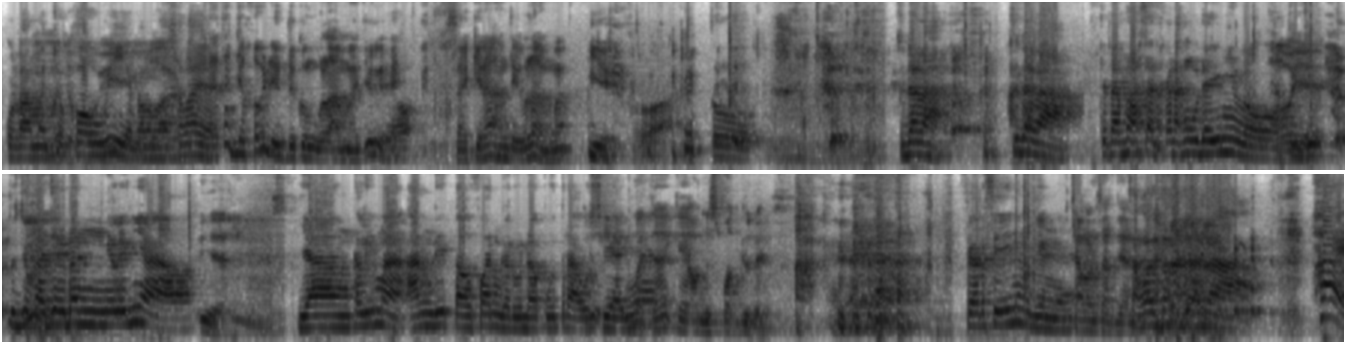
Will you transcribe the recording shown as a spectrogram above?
Ulama Ulama Jokowi, Jokowi. ya kalau nggak salah ya. Ternyata Jokowi didukung ulama juga ya. Oh. Saya kira anti ulama. Iya. Wah, itu. Sudahlah, sudahlah. Kita bahas anak-anak muda ini loh. Oh, tujuh, iya. tujuh Iya. keajaiban milenial. Iya. Yang kelima, Andi Taufan Garuda Putra. Usianya Bacanya kayak on the spot gitu deh. versi ini mungkin ya. Calon sarjana. Calon sarjana. Hai,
